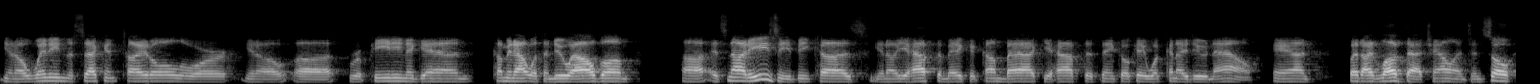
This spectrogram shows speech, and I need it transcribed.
you know, winning the second title or you know, uh, repeating again, coming out with a new album uh, it's not easy because you know you have to make a comeback. You have to think okay what can i do now? And but i love that challenge. And so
